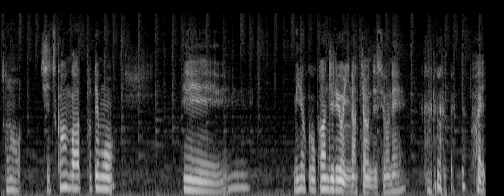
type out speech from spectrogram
その、質感がとても、えー、魅力を感じるようになっちゃうんですよね。はい。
